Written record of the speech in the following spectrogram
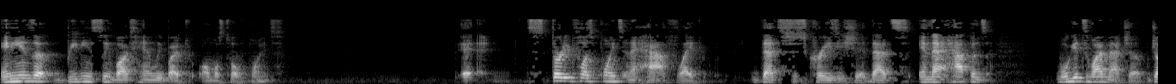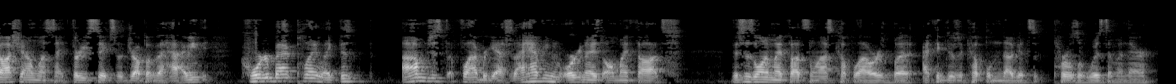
And he ends up beating Slingbox handily by almost 12 points. Eh, 30 plus points and a half. Like, that's just crazy shit. That's, and that happens. We'll get to my matchup. Josh Allen last night, 36 at the drop of a hat. I mean, quarterback play, like this, I'm just flabbergasted. I haven't even organized all my thoughts. This is only my thoughts in the last couple hours, but I think there's a couple nuggets, pearls of wisdom in there,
